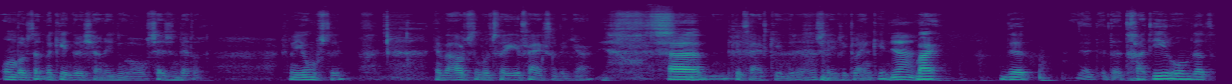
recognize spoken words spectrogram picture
Ondanks dat mijn kinderen, Sjan is nu al 36. Dat is mijn jongste. En mijn oudste wordt 52 dit jaar. Eh, ik heb vijf kinderen en zeven kleinkinderen. Ja. Maar de, het, gaat hier om dat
